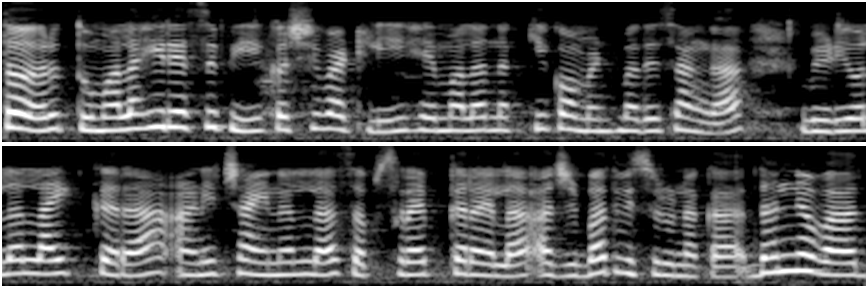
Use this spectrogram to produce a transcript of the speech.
तर तुम्हाला ही रेसिपी कशी वाटली हे मला नक्की कॉमेंटमध्ये सांगा. व्हिडिओला लाईक करा आणि चॅनलला सबस्क्राईब करायला अजिबात विसरू नका. धन्यवाद!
